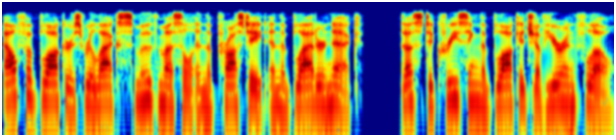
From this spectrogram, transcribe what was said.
Alpha blockers relax smooth muscle in the prostate and the bladder neck, thus decreasing the blockage of urine flow.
